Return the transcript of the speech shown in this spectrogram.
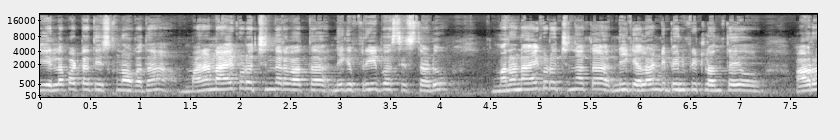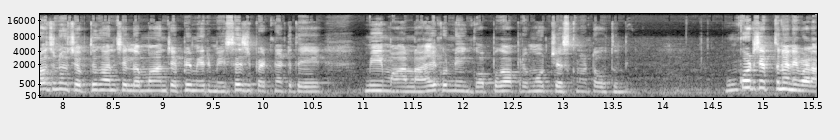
ఈ ఇళ్ళ పట్టా తీసుకున్నావు కదా మన నాయకుడు వచ్చిన తర్వాత నీకు ఫ్రీ బస్ ఇస్తాడు మన నాయకుడు వచ్చిన తర్వాత నీకు ఎలాంటి బెనిఫిట్లు అంతాయో ఆ రోజు నువ్వు చెప్తూ కానీ చెల్లమ్మ అని చెప్పి మీరు మెసేజ్ పెట్టినట్టుదే మీ మా నాయకుడిని గొప్పగా ప్రమోట్ చేసుకున్నట్టు అవుతుంది. ఇంకోటి చెప్తున్నాను ఇవాళ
